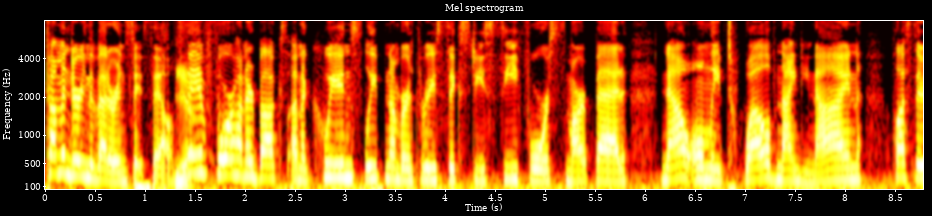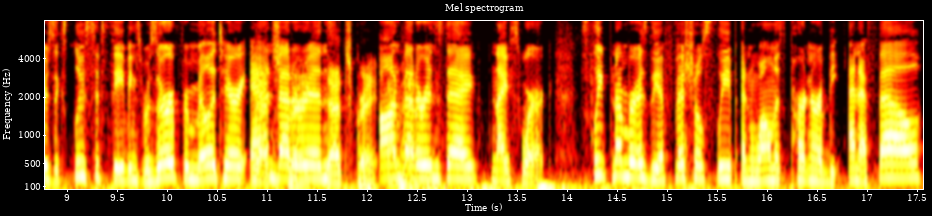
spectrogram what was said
Coming during the Veterans Day sale. Yeah. Save 400 bucks on a Queen Sleep Number 360 C4 smart bed. Now only $12.99. Plus, there's exclusive savings reserved for military and That's great. veterans. That's great. On I'm happy. Veterans Day. Nice work. Sleep Number is the official sleep and wellness partner of the NFL.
